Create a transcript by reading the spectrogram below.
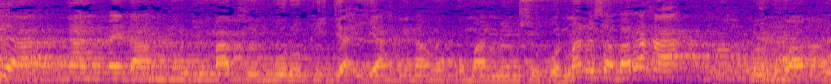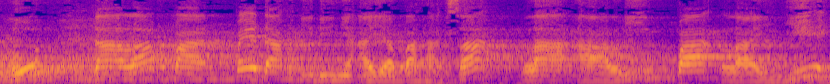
Iya ngan pedah nu dimaksud huruf hija iya dina hukuman mim sukun. Manu sabaraha nu 20 dalapan pedah didinya ayah bahasa la alipa layi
